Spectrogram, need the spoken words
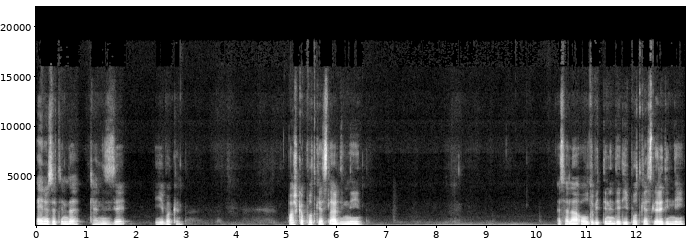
En özetinde kendinize iyi bakın. Başka podcastler dinleyin. Mesela Oldu Bitti'nin dediği podcastleri dinleyin.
